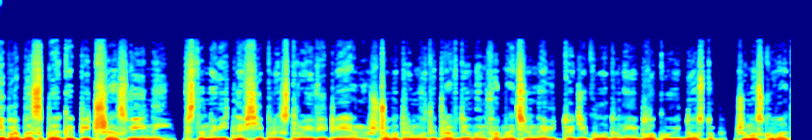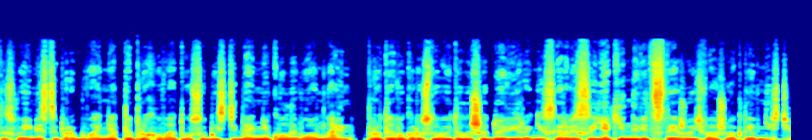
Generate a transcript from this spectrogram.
Кібербезпека під час війни. Встановіть на всі пристрої VPN, щоб отримувати правдиву інформацію навіть тоді, коли до неї блокують доступ, чи маскувати своє місце перебування та приховати особисті дані, коли ви онлайн. Проте використовуйте лише довірені сервіси, які не відстежують вашу активність.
